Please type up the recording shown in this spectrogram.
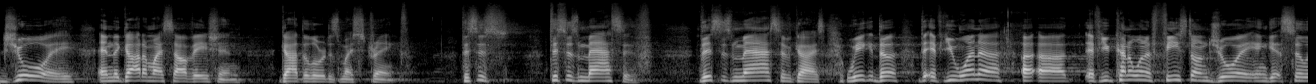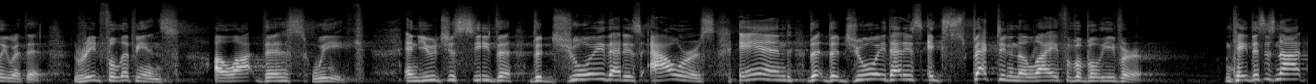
joy in the God of my salvation. God the Lord is my strength. This is, this is massive. This is massive, guys. We, the, the if you want to, uh, uh, if you kind of want to feast on joy and get silly with it, read Philippians a lot this week. And you just see the, the joy that is ours and the, the joy that is expected in the life of a believer. Okay, this is not,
